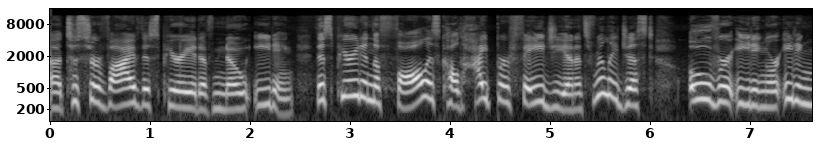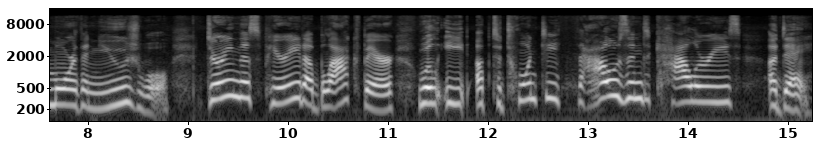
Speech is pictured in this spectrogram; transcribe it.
uh, to survive this period of no eating. This period in the fall is called hyperphagia and it's really just overeating or eating more than usual. During this period, a black bear will eat up to 20,000 calories a day.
